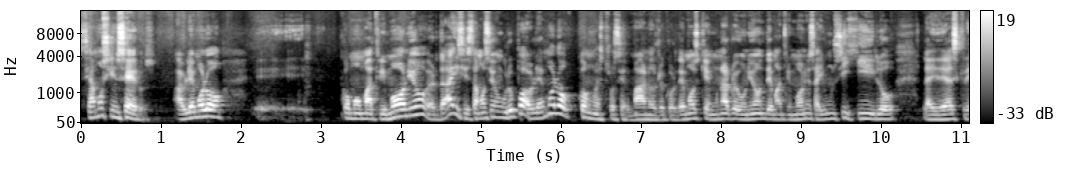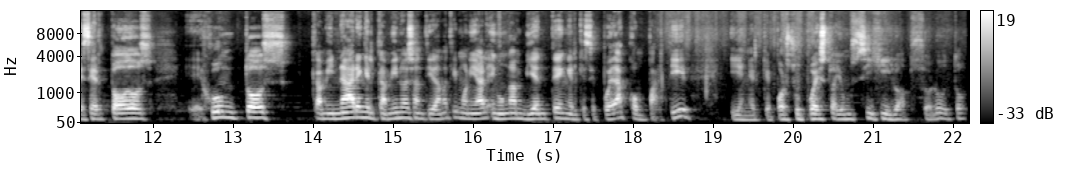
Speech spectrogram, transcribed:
Seamos sinceros, hablemoslo como matrimonio, ¿verdad? Y si estamos en un grupo, hablemoslo con nuestros hermanos. Recordemos que en una reunión de matrimonios hay un sigilo, la idea es crecer todos eh, juntos, caminar en el camino de santidad matrimonial en un ambiente en el que se pueda compartir y en el que por supuesto hay un sigilo absoluto.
